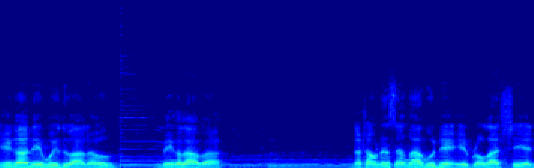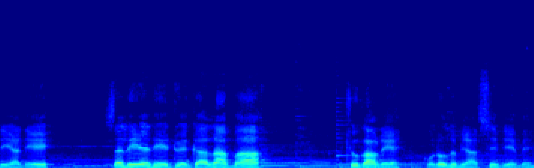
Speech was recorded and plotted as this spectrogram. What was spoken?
အင်္ဂါနေ့ဝေးသူအားလုံးမင်္ဂလာပါ2025ခုနှစ်ဧပြီလ10ရက်နေ့ကနေ14ရက်နေ့အတွင်းကာလမှာထူးကောင်းတယ်ကိုလို့သမျှဆင်ပြေမယ်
